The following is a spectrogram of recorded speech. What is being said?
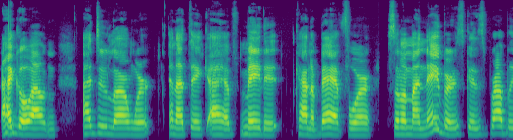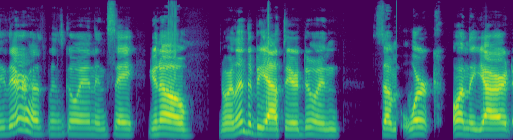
I go out and I do lawn work. And I think I have made it kind of bad for some of my neighbors because probably their husbands go in and say, you know, Norlinda be out there doing some work on the yard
